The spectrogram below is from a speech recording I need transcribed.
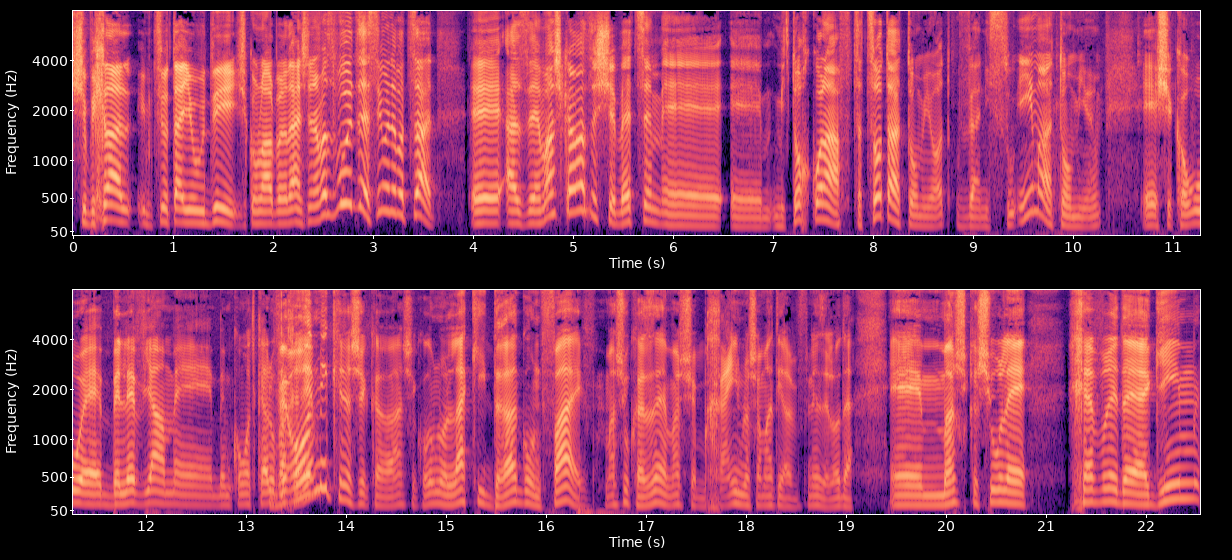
שבכלל המציאו אותה יהודי שקוראים לו אלברט איינשטיין, אבל עזבו את זה, שימו את זה בצד. אה, אז אה, מה שקרה זה שבעצם אה, מתוך כל ההפצצות האטומיות והניסויים האטומיים שקרו בלב ים במקומות כאלו ועוד ואחרים, מקרה שקרה, שקוראים לו Lucky Dragon 5, משהו כזה, משהו שבחיים לא שמעתי עליו לפני זה, לא יודע. משהו שקשור לחבר'ה דייגים,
